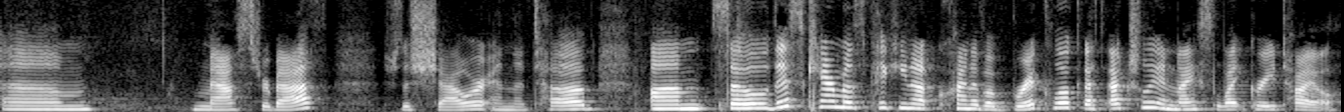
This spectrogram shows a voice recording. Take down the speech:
Um, master bath. There's the shower and the tub. Um, so this camera's picking up kind of a brick look. That's actually a nice light gray tile.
